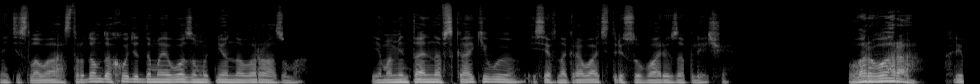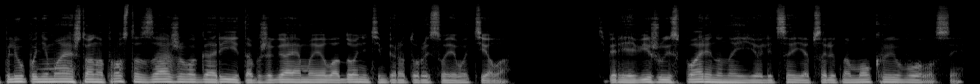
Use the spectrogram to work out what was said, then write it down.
Эти слова с трудом доходят до моего замутненного разума. Я моментально вскакиваю и, сев на кровать, трясу Варю за плечи. «Варвара!» — хриплю, понимая, что она просто заживо горит, обжигая мои ладони температурой своего тела. Теперь я вижу испарину на ее лице и абсолютно мокрые волосы.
